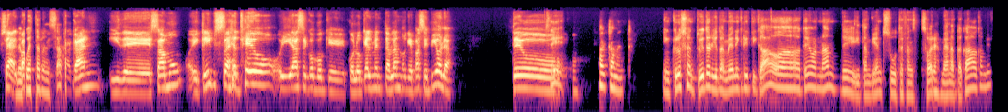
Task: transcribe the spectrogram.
sea, el Me cuesta pensar. Hakan y de Samu eclipsa a Teo y hace como que, coloquialmente hablando, que pase piola. Teo. Sí. Exactamente. Incluso en Twitter yo también he criticado a Teo Hernández y también sus defensores me han atacado también,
